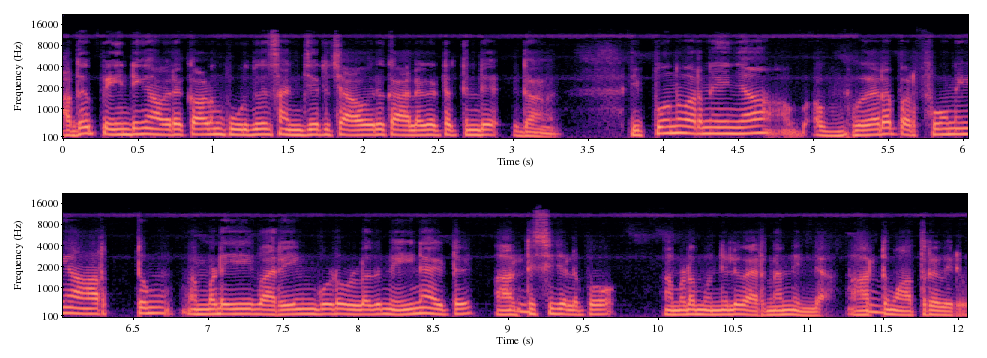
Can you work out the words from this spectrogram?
അത് പെയിന്റിങ് അവരെക്കാളും കൂടുതൽ സഞ്ചരിച്ച ആ ഒരു കാലഘട്ടത്തിന്റെ ഇതാണ്. ഇപ്പൊ എന്ന് പറഞ്ഞു കഴിഞ്ഞാൽ വേറെ പെർഫോമിങ് ആർട്ടും നമ്മുടെ ഈ വരയും കൂടെ ഉള്ളത് മെയിൻ ആയിട്ട് ആർട്ടിസ്റ്റ് ചിലപ്പോ നമ്മുടെ മുന്നിൽ വരണമെന്നില്ല. ആർട്ട് മാത്രമേ വരൂ.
